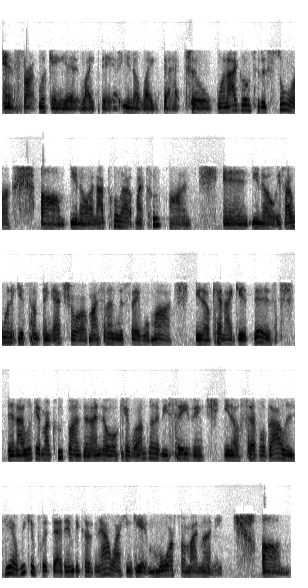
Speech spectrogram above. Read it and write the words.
and start looking at it like that, you know, like that. So when I go to the store, um, you know, and I pull out my coupons and, you know, if I want to get something extra or my son would say, well, ma, you know, can I get this? Then I look at my coupons and I know, okay, well, I'm going to be saving, you know, several dollars. Yeah, we can put that in because now I can get more for my money. Um,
